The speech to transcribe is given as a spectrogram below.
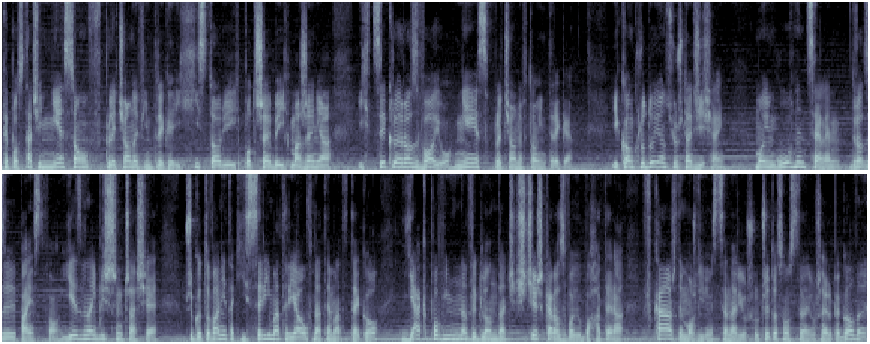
Te postacie nie są wplecione w intrygę, ich historie, ich potrzeby, ich marzenia, ich cykl rozwoju nie jest wpleciony w tą intrygę. I konkludując już na dzisiaj, moim głównym celem, drodzy Państwo, jest w najbliższym czasie przygotowanie takiej serii materiałów na temat tego, jak powinna wyglądać ścieżka rozwoju bohatera w każdym możliwym scenariuszu. Czy to są scenariusze RPGowe,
